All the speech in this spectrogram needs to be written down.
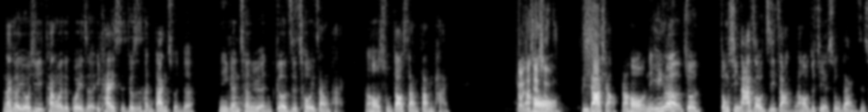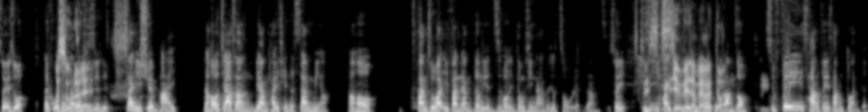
那个游戏摊位的规则一开始就是很单纯的，你跟成员各自抽一张牌。然后数到三翻牌，然后就结束。比大小，然后你赢了就东西拿走几张，然后就结束这样子。所以说，那过程当中其实就是在你选牌，然后加上亮牌前的三秒，然后翻出来一翻两瞪眼之后，你东西拿着就走人这样子。所以其实一开始的过程当中是非常非常短的。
